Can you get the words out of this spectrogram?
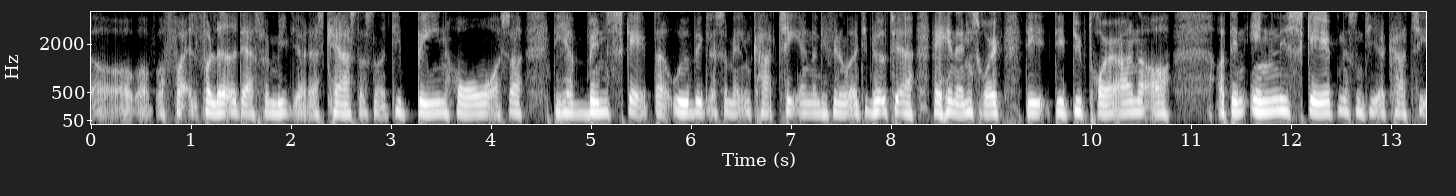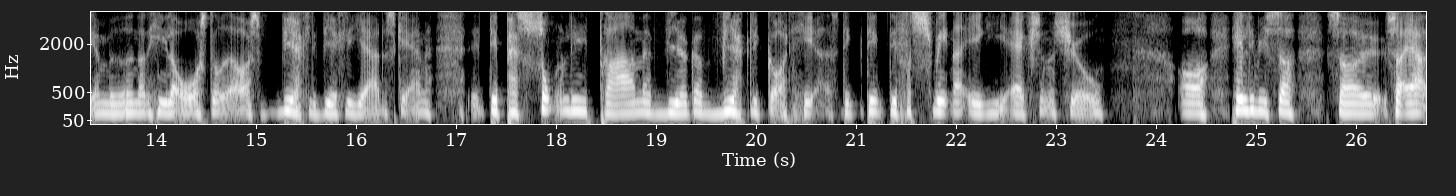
og, og, og for, forlade deres familie og deres kærester og sådan noget. De er benhårde, og så det her venskab, der udvikler sig mellem karaktererne, når de finder ud af, at de er nødt til at have hinandens ryg. Det, det er dybt rørende, og, og den endelige skæbne, som de her karakterer møder, når det hele er overstået, er også virkelig, virkelig hjerteskærende. Det personlige drama virker virkelig godt her. Altså det, det, det forsvinder ikke i action og show. Og heldigvis så, så, så er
